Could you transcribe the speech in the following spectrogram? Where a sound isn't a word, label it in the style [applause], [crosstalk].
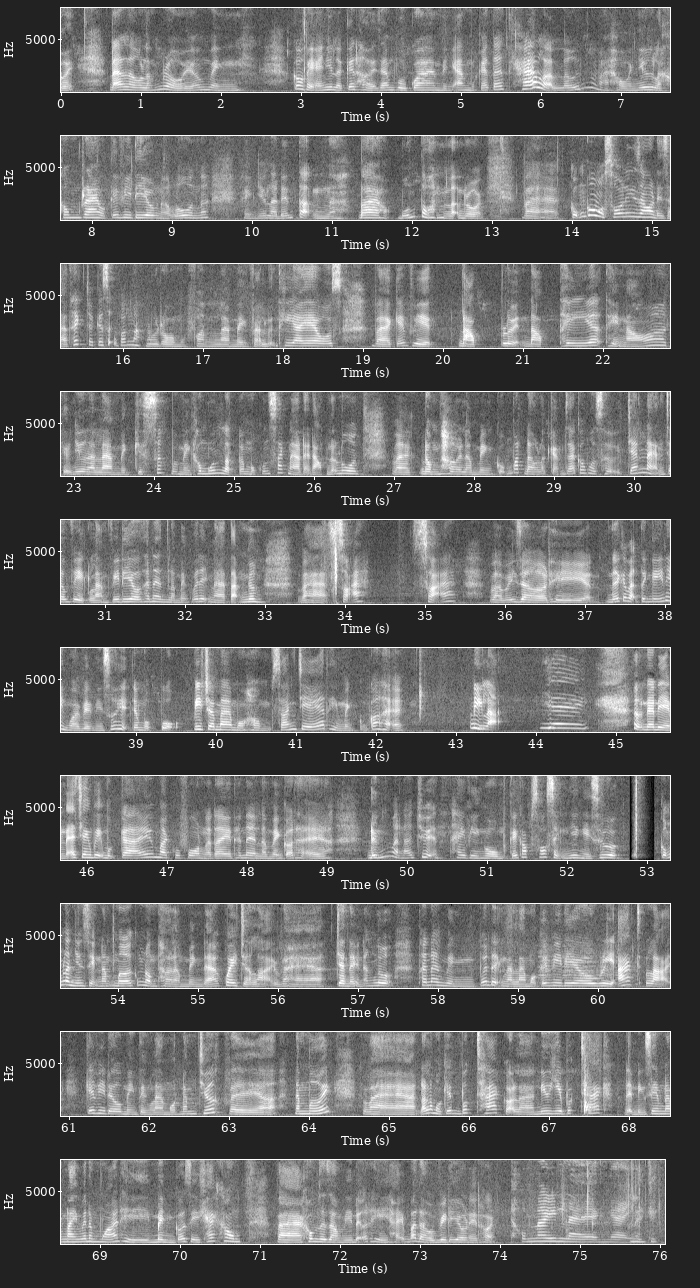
Người. Đã lâu lắm rồi á, mình có vẻ như là cái thời gian vừa qua mình ăn một cái Tết khá là lớn và hầu như là không ra một cái video nào luôn á. Hình như là đến tận à, 3 hoặc 4 tuần lận rồi. Và cũng có một số lý do để giải thích cho cái sự vắng mặt vừa rồi. Một phần là mình phải luyện thi IELTS và cái việc đọc luyện đọc thi á, thì nó kiểu như là làm mình kiệt sức và mình không muốn lật ra một cuốn sách nào để đọc nữa luôn. Và đồng thời là mình cũng bắt đầu là cảm giác có một sự chán nản trong việc làm video thế nên là mình quyết định là tạm ngưng và xóa xóa. Và bây giờ thì nếu các bạn tinh ý thì ngoài việc mình xuất hiện trong một bộ pyjama màu hồng sáng ché thì mình cũng có thể đi lại. Yay! Hôm nay thì đã trang bị một cái microphone ở đây Thế nên là mình có thể đứng và nói chuyện thay vì ngồi một cái góc xó xỉnh như ngày xưa cũng là nhân dịp năm mới cũng đồng thời là mình đã quay trở lại và tràn đầy năng lượng. Thế nên mình quyết định là làm một cái video react lại cái video mình từng làm một năm trước về à, năm mới. Và đó là một cái book tag gọi là New Year book tag. Để mình xem năm nay với năm ngoái thì mình có gì khác không? Và không dài dòng gì nữa thì hãy bắt đầu video này thôi. Hôm nay là ngày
